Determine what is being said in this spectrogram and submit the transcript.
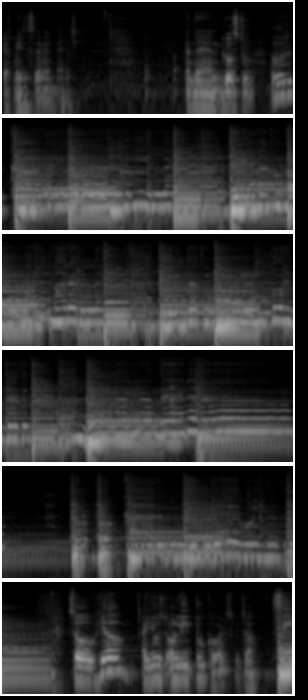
F major 7 and G. And then goes to So here I used only two chords which are C,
